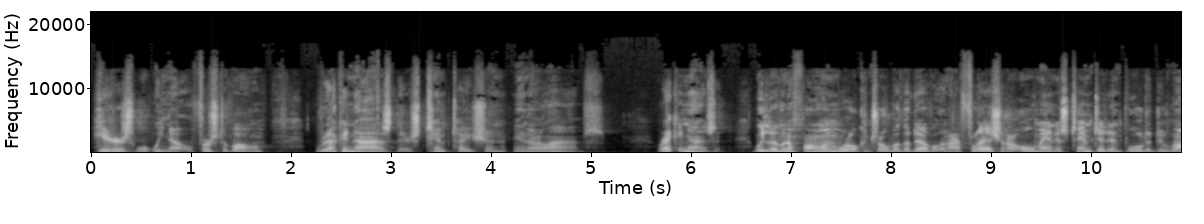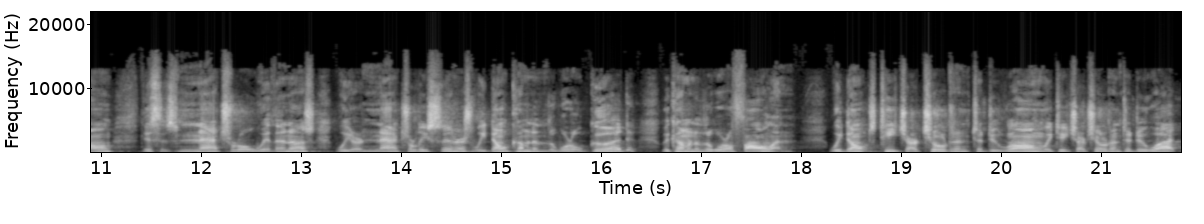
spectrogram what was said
here's what we know. First of all, recognize there's temptation in our lives. Recognize it. We live in a fallen world controlled by the devil, and our flesh and our old man is tempted and pulled to do wrong. This is natural within us. We are naturally sinners. We don't come into the world good, we come into the world fallen. We don't teach our children to do wrong. We teach our children to do what?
